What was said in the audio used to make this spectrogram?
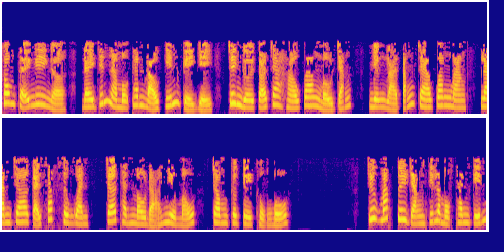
Không thể nghi ngờ, đây chính là một thanh bảo kiếm kỳ dị, trên người tỏa ra hào quang màu trắng, nhưng lại bắn ra quang mang, làm cho cảnh sắc xung quanh trở thành màu đỏ như máu, trông cực kỳ khủng bố. Trước mắt tuy rằng chỉ là một thanh kiếm,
